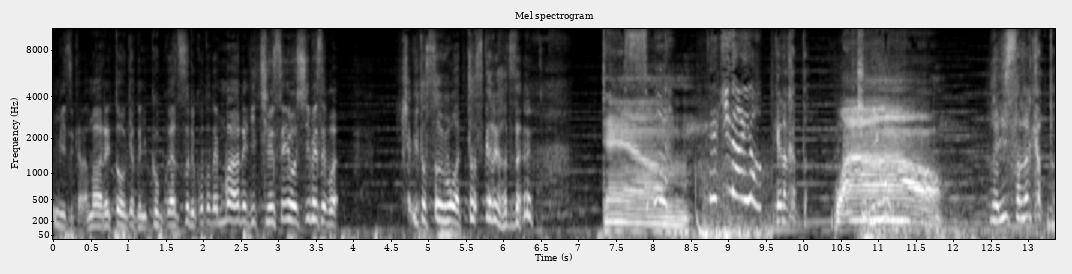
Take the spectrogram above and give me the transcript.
自らマーレ当局に告発することでマーレに忠誠を示せば君とソンゴは助かるはずだ Damn. できないよいけなかった Wow. 愛さなかった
